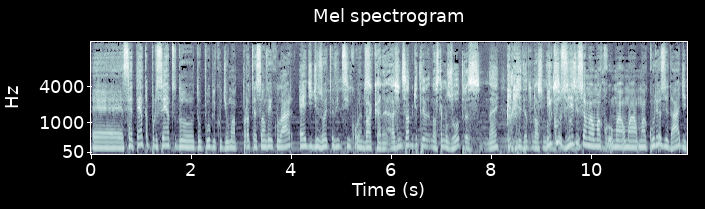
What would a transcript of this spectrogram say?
é, 70% do, do público de uma proteção veicular é de 18 a 25 anos. Bacana. A gente sabe que te, nós temos outras, né? Aqui dentro do nosso município. Inclusive, isso é uma, uma, uma, uma curiosidade.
